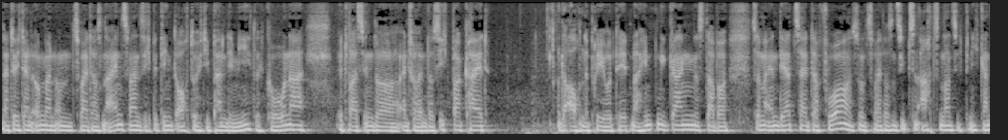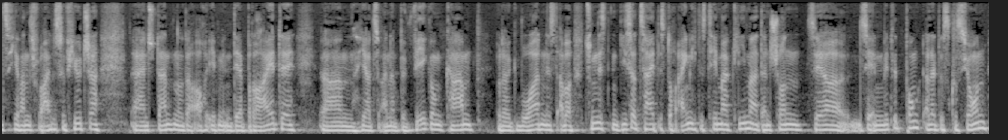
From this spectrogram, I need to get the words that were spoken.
Natürlich dann irgendwann um 2021 bedingt auch durch die Pandemie, durch Corona etwas in der, einfach in der Sichtbarkeit oder auch eine Priorität nach hinten gegangen ist. Aber sagen wir in der Zeit davor, so 2017, 18, 19, bin ich ganz sicher, wann Fridays for Future äh, entstanden oder auch eben in der Breite ähm, ja zu einer Bewegung kam oder geworden ist. Aber zumindest in dieser Zeit ist doch eigentlich das Thema Klima dann schon sehr, sehr in den Mittelpunkt aller Diskussion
